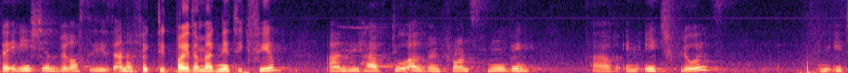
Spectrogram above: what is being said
the initial velocity is unaffected by the magnetic field and we have two Alfvén fronts moving uh, in each fluid, in each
